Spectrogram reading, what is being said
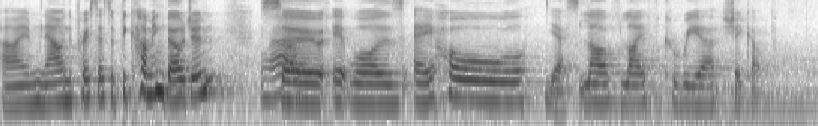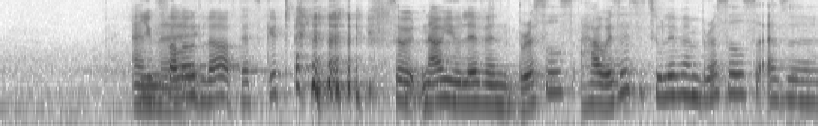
I'm now in the process of becoming Belgian. Wow. So it was a whole, yes, love, life, career shake-up. you uh, followed love. That's good. So now you live in Brussels. How is it to live in Brussels as a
